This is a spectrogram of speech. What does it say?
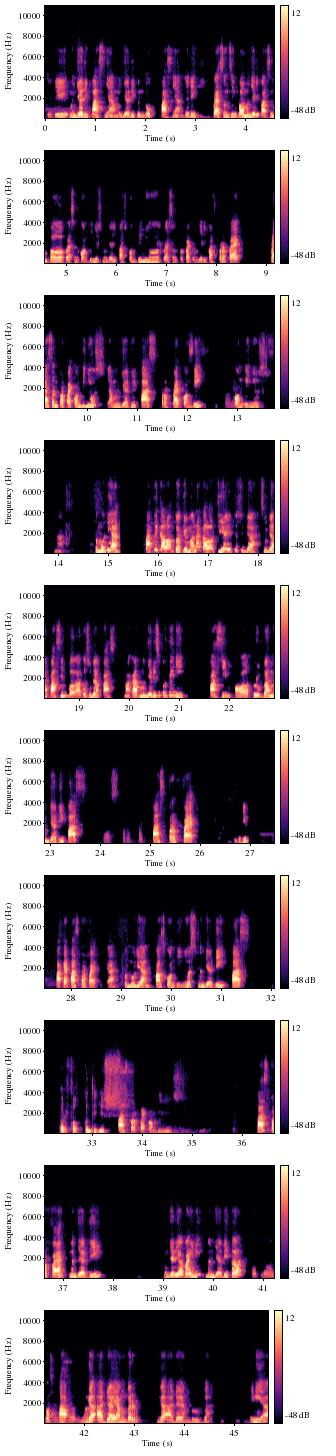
Jadi menjadi pasnya, menjadi bentuk pasnya. Jadi present simple menjadi past simple, present continuous menjadi past continuous, present perfect menjadi past perfect, present perfect continuous yang menjadi past perfect conti continuous. Nah, kemudian tapi kalau bagaimana kalau dia itu sudah sudah pas simple atau sudah pas, maka menjadi seperti ini. Pas simple berubah menjadi pas past perfect. Pas perfect. Jadi pakai pas perfect ya. Kemudian pas continuous menjadi pas perfect continuous. Pas perfect continuous. Pas perfect menjadi menjadi apa ini? Menjadi te, tetap. Nggak ada yang ber nggak ada yang berubah. Ini ya,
